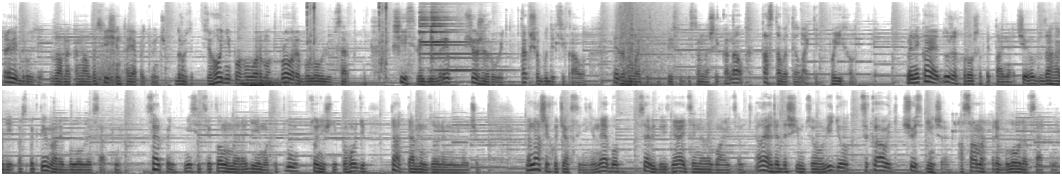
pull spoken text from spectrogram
Привіт, друзі! З вами канал Досвідчень та я Петюнчик. Друзі, сьогодні поговоримо про риболовлю в серпні. 6 видів риб, що жирують, так що буде цікаво. Не забувайте підписуватись на наш канал та ставити лайки. Поїхали! Виникає дуже хороше питання, чи взагалі перспективна риболовля в серпні. Серпень місяць, якому ми радіємо теплу, сонячній погоді та темним зоряним ночам. На наших очах синє небо, все відрізняється і наливається. Але глядачів цього відео цікавить щось інше, а саме риболовля в серпні.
